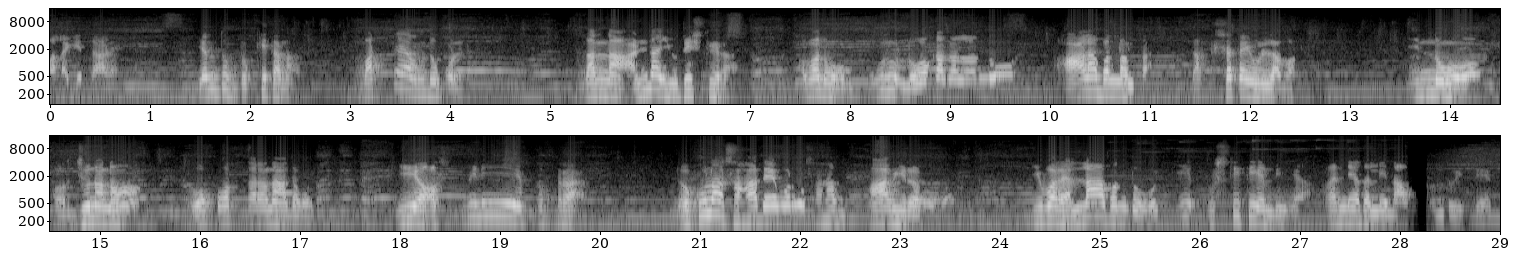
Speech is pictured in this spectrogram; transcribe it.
ಮಲಗಿದ್ದಾಳೆ ಎಂದು ದುಃಖಿತನ ಮತ್ತೆ ಅಂದುಕೊಂಡ, ನನ್ನ ಅಣ್ಣ ಯುಧಿಷ್ಠಿರ, ಅವನು ಮೂರು ಲೋಕಗಳನ್ನು ಆಳಬಲ್ಲಂತ ದಕ್ಷತೆಯುಳ್ಳವನು. ಇನ್ನು ಅರ್ಜುನನು ಲೋಕೋತ್ತರನಾದವನು ಈ ಅಶ್ವಿನಿ ಪುತ್ರ ನಕುಲ ಸಹದೇವರು ಸಹ ಮಹಾವೀರರು. ಇವರೆಲ್ಲ ಬಂದು ಈ ದುಸ್ಥಿತಿಯಲ್ಲಿ ಅರಣ್ಯದಲ್ಲಿ ನಾವು ಬಂದು ಇದ್ದೇವೆ.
